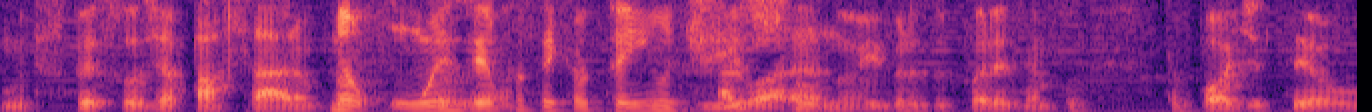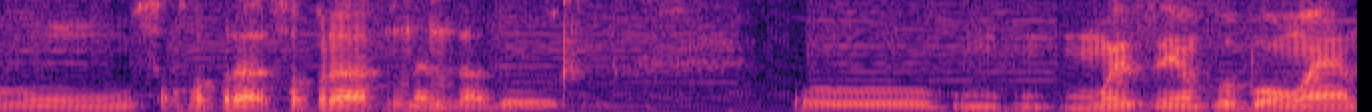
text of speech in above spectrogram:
Muitas pessoas já passaram. Não, um exemplo até que eu tenho disso. Agora, no híbrido, por exemplo, tu pode ter um. Só, só para só pra uhum. finalizar uhum. do, o, um, um, exemplo bom é.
